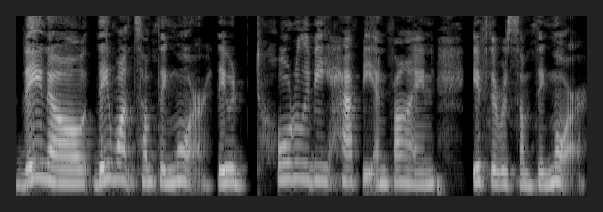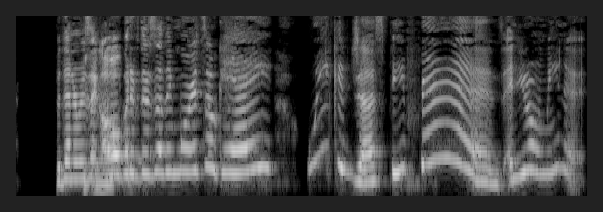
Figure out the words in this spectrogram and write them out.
they know they want something more. They would totally be happy and fine if there was something more. But then it was like, oh, but if there's nothing more, it's okay. We could just be friends. And you don't mean it.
